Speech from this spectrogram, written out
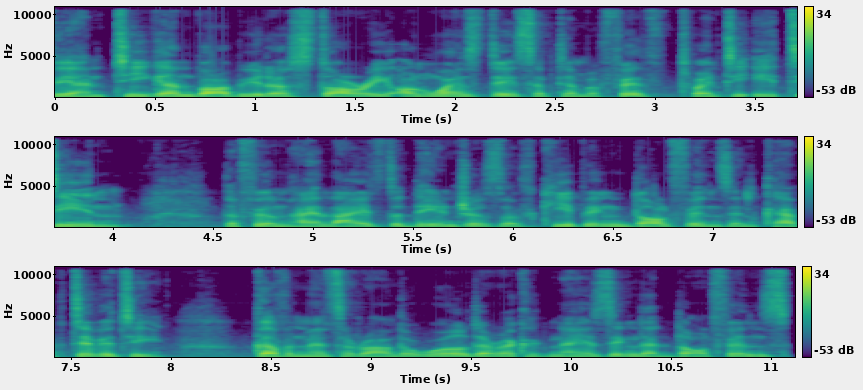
the Antigua and Barbuda story on Wednesday, September 5, 2018. The film highlights the dangers of keeping dolphins in captivity. Governments around the world are recognizing that dolphins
